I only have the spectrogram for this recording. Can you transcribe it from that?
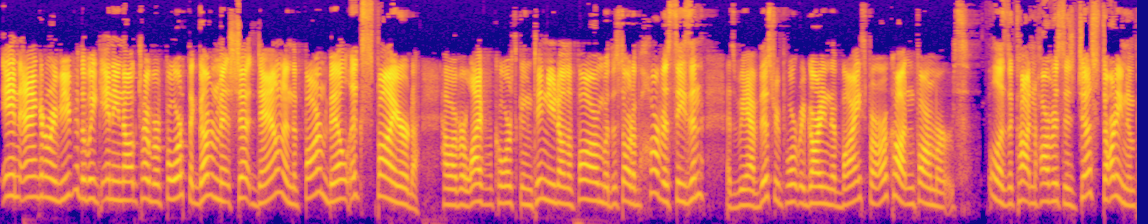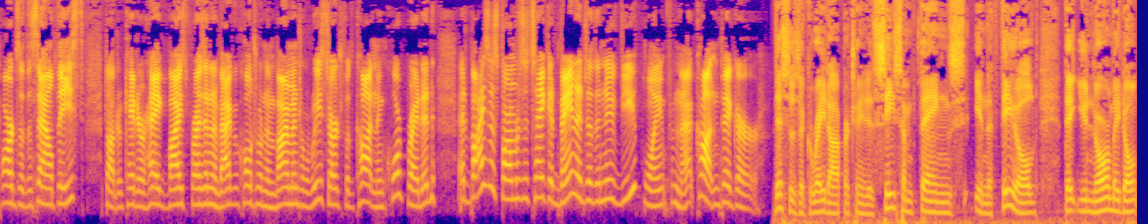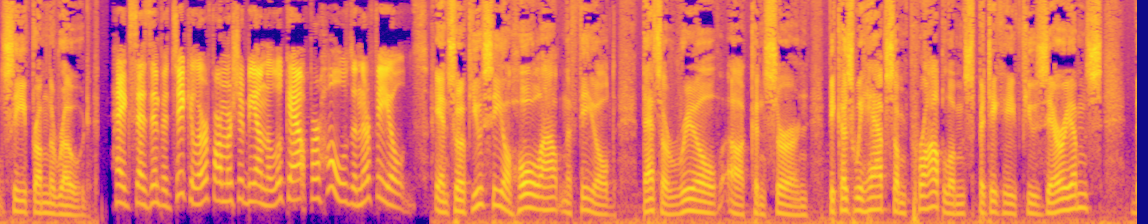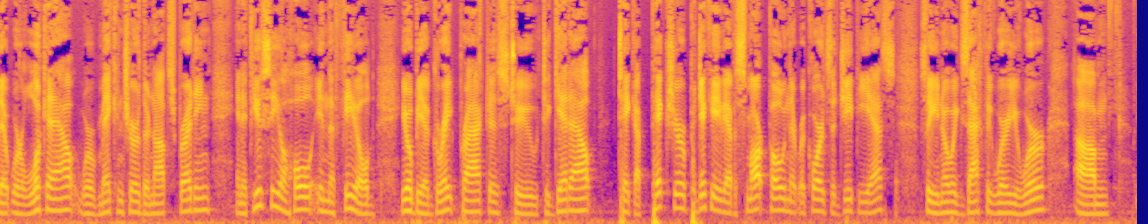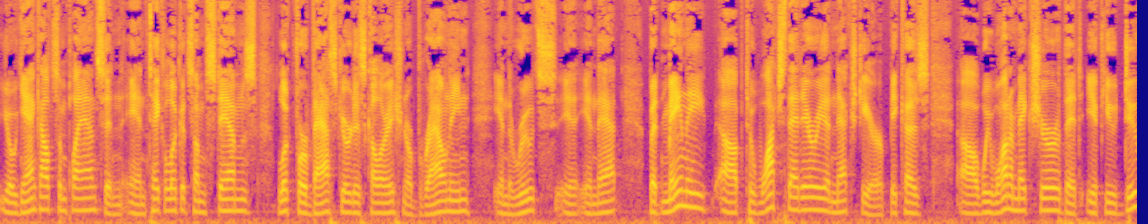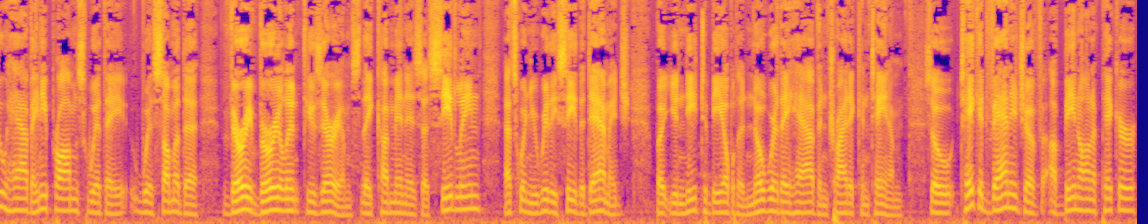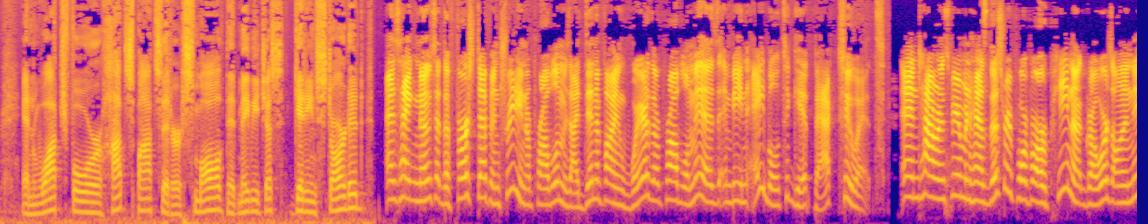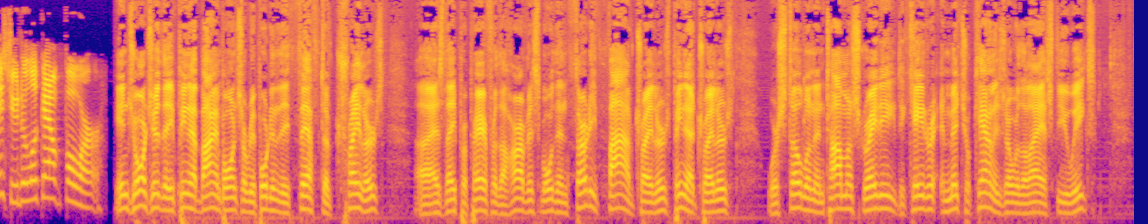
In Ag in Review for the week ending October 4th, the government shut down and the Farm Bill expired. However, life, of course, continued on the farm with the start of harvest season, as we have this report regarding advice for our cotton farmers. Well, as the cotton harvest is just starting in parts of the southeast, Dr. Kater Hake, Vice President of Agricultural and Environmental Research with Cotton Incorporated, advises farmers to take advantage of the new viewpoint from that cotton picker. This is a great opportunity to see some things in the field that you normally don't see from the road. Hake says in particular, farmers should be on the lookout for holes in their fields. And so if you see a hole out in the field, that's a real uh, concern because we have some problems, particularly fusariums that we're looking out. We're making sure they're not spreading. And if you see a hole in the field, it'll be a great practice to, to get out, take a picture, particularly if you have a smartphone that records the GPS so you know exactly where you were. Um, you'll yank out some plants and, and take a look at some stems, look for vascular discoloration or browning in the roots in, in that. But mainly uh, to watch that area next year because uh, we want to make sure that if you do have any problems with a with some of the very virulent fusariums, they come in as a seedling. That's when you really see the damage. But you need to be able to know where they have and try to contain them. So take advantage of, of being on a picker and watch for hot spots that are small that may be just getting started. As Hank notes that the first step in treating a problem is identifying where the problem is and being able to get back to it. And Tyron Spearman has this report for our peanut growers on an issue to look out for. In Georgia, the peanut buying points are reporting the theft of trailers uh, as they prepare for the harvest. More than 35 trailers, peanut trailers, were stolen in Thomas, Grady, Decatur, and Mitchell counties over the last few weeks.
